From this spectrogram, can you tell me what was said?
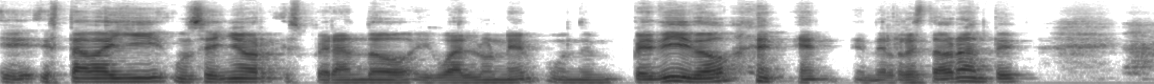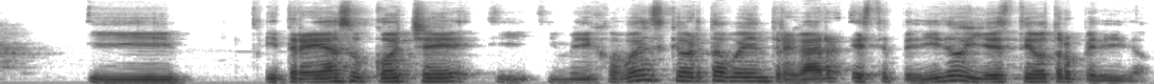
eh, estaba allí un señor esperando igual un, pedido en, el restaurante y, traía su coche y, me dijo, bueno, es que ahorita voy a entregar este pedido y este otro pedido,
